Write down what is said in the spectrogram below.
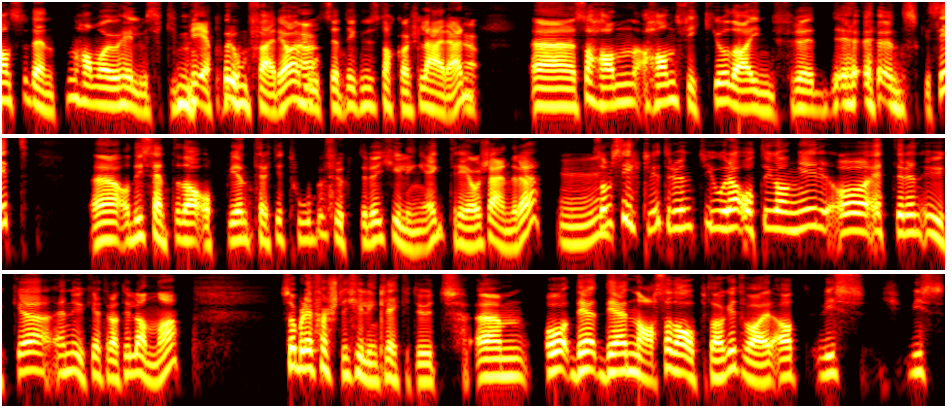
Han studenten han var jo heldigvis ikke med på romferja, i motsetning til den stakkars læreren. Eh, så han, han fikk jo da innfridd ønsket sitt. Uh, og de sendte da opp igjen 32 befruktede kyllingegg tre år seinere, Mm. som sirklet rundt jorda 80 ganger, og etter en uke, en uke etter at de landa, så ble første kylling klekket ut. Um, og det, det NASA da oppdaget, var at hvis, hvis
